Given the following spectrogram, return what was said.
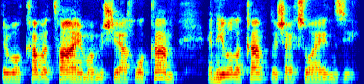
there will come a time when Mashiach will come and he will accomplish X, Y, and Z.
